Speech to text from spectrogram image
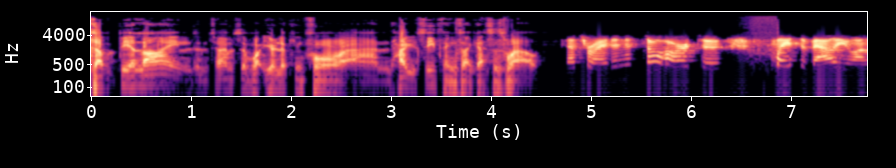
to have, be aligned in terms of what you're looking for and how you see things. I guess as well. That's right, and it's so hard to place a value on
